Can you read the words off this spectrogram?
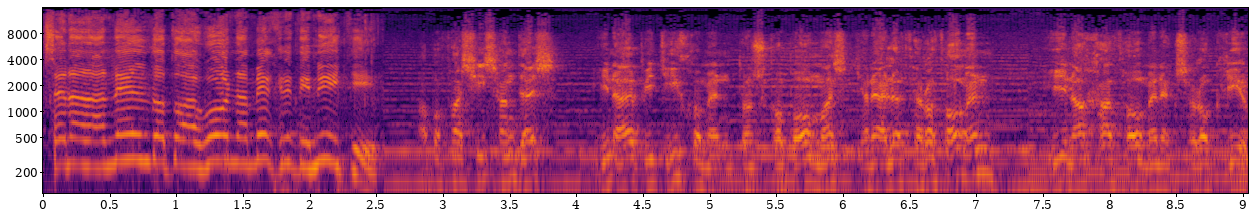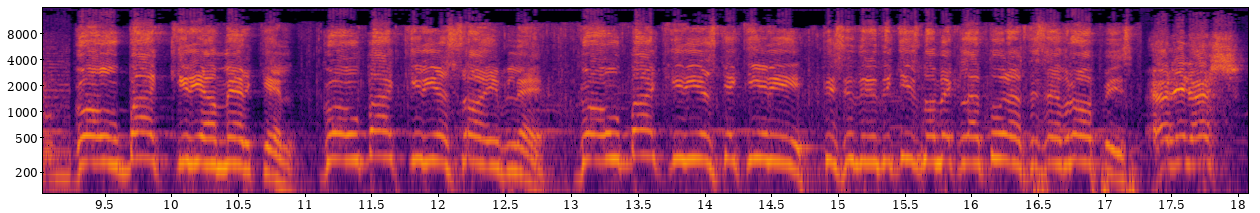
σε έναν ανένδοτο αγώνα μέχρι τη νίκη. αποφασίσαντες ή να επιτύχομεν τον σκοπό μας και να ελευθερωθόμεν ή να χαθόμεν εξ ολοκλήρου. Go back κυρία Μέρκελ, go back κύριε Σόιμπλε, go back κυρίες και κύριοι της συντηρητικής νομεκλατούρας της Ευρώπης. Έλληνες,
